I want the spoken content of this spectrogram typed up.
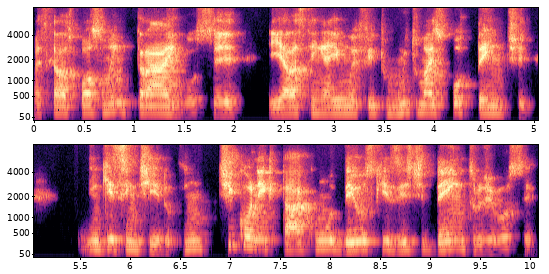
mas que elas possam entrar em você e elas têm aí um efeito muito mais potente. Em que sentido? Em te conectar com o Deus que existe dentro de você.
